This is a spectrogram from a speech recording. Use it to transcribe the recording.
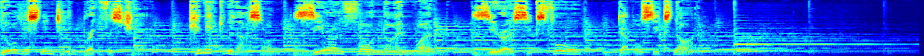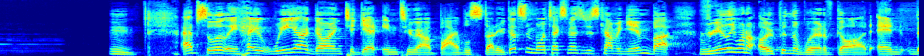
You're listening to The Breakfast Show. Connect with us on 0491 064 669. Hmm. Absolutely. Hey, we are going to get into our Bible study. We've got some more text messages coming in, but really want to open the Word of God. And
